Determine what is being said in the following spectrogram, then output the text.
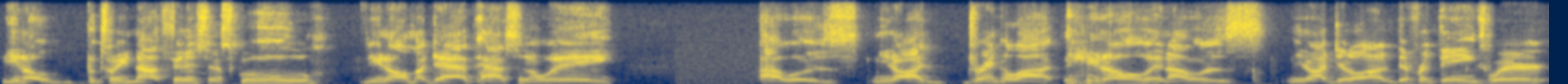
you know, between not finishing school, you know, my dad passing away, I was, you know, I drank a lot, you know, and I was, you know, I did a lot of different things where,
